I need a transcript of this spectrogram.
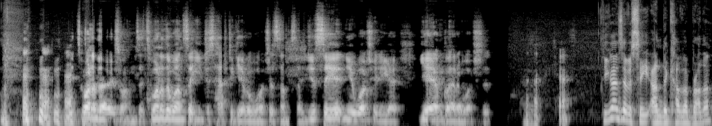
It's one of those ones. It's one of the ones that you just have to give a watch at some stage. You see it and you watch it and you go, "Yeah, I'm glad I watched it." do you guys ever see Undercover Brother?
